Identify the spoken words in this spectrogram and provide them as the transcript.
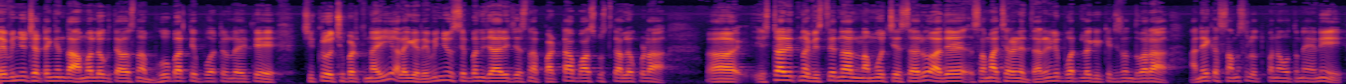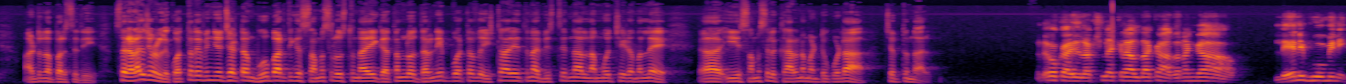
రెవెన్యూ చట్టం కింద అమల్లోకి తేవాల్సిన భూభర్తీ పోర్టల్లో అయితే చిక్కులు వచ్చి పడుతున్నాయి అలాగే రెవెన్యూ సిబ్బంది జారీ చేసిన పట్టా పాస్ పుస్తకాల్లో కూడా ఇష్టారీతన ఇష్టారీతిన విస్తీర్ణాలు నమోదు చేశారు. అదే సమాచారాన్ని ధరణి పోర్టల్లోకి ఎక్కించడం ద్వారా అనేక సమస్యలు ఉత్పన్నమవుతున్నాయని అంటున్న పరిస్థితి. సరే అలాగే చూడాలి కొత్త రెవెన్యూ చట్టం భూభారతికి సమస్యలు వస్తున్నాయి. గతంలో ధరణి పోర్టల్లో ఇష్టారీతిన విస్తీర్ణాలు నమోదు చేయడం వల్లే ఈ సమస్యలకు కారణం అంటూ కూడా చెప్తున్నారు. ఒక ఐదు లక్షల ఎకరాల దాకా అదనంగా లేని భూమిని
